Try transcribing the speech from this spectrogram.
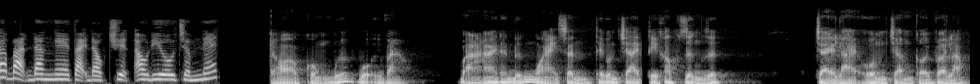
Các bạn đang nghe tại đọc chuyện audio.net Họ cùng bước vội vào. Bà hai đang đứng ngoài sân, Thấy con trai thì khóc rừng rực. Chạy lại ôm chầm cõi vào lòng.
